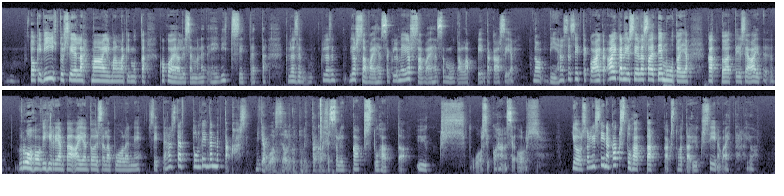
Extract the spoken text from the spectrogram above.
toki viihtyi siellä maailmallakin, mutta koko ajan oli semmoinen, että ei vitsit, että kyllä se, kyllä se jossain vaiheessa, kyllä me jossain vaiheessa muuta Lappiin takaisin. No niinhän se sitten, kun aika, aika niin siellä sai temuta ja katsoa, ettei se ruohoa vihreämpää ajan toisella puolella, niin sittenhän sitä tultiin tänne takaisin. Mikä vuosi se oli, kun tulit takaisin? Se oli 2001 vuosikohan se oli. Joo, se oli siinä 2000-2001 siinä vaihteella, joo.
